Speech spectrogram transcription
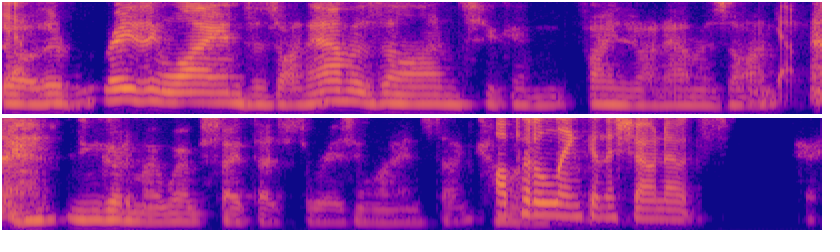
So yes. the Raising Lions is on Amazon. So you can find it on Amazon. Yep. you can go to my website. That's the raisinglions.com. I'll put a link in the show notes. Okay.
